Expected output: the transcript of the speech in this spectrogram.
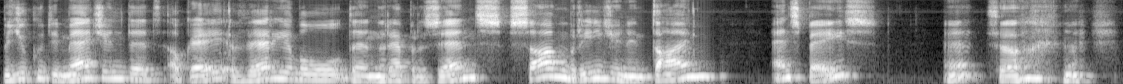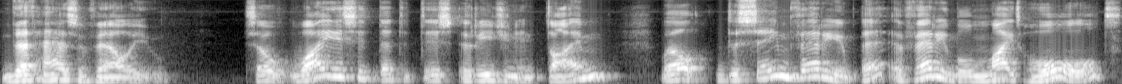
but you could imagine that, okay, a variable then represents some region in time and space, eh? so that has a value. So why is it that it is a region in time? Well, the same variable, eh? a variable might hold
